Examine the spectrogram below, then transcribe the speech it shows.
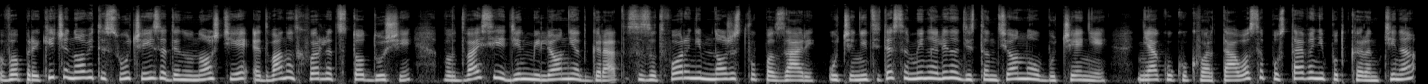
Въпреки, че новите случаи за денонощие едва надхвърлят 100 души, в 21 милионният град са затворени множество пазари. Учениците са минали на дистанционно обучение. Няколко квартала са поставени под карантина,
